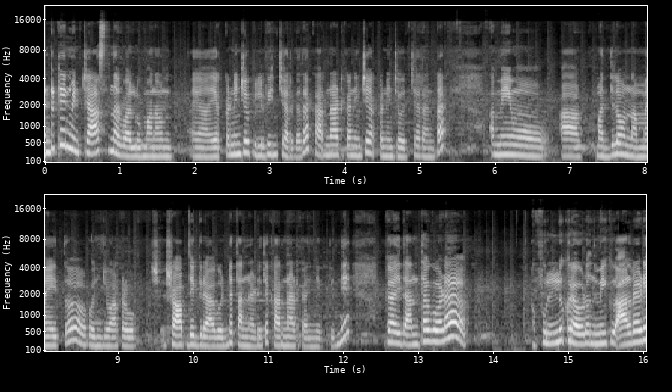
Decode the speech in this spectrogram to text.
ఎంటర్టైన్మెంట్ చేస్తున్నారు వాళ్ళు. మనం ఎక్కడి నుంచో పిలిపించారు కదా కర్ణాటక నుంచో ఎక్కడి నుంచో వచ్చారంట. మేము ఆ మధ్యలో ఉన్న అమ్మాయితో కొంచెం అక్కడ షాప్ దగ్గర ఆగుంటే తను అడిగితే కర్ణాటక అని చెప్పింది. ఇంకా ఇదంతా కూడా ఫుల్ క్రౌడ్ ఉంది. మీకు ఆల్రెడీ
